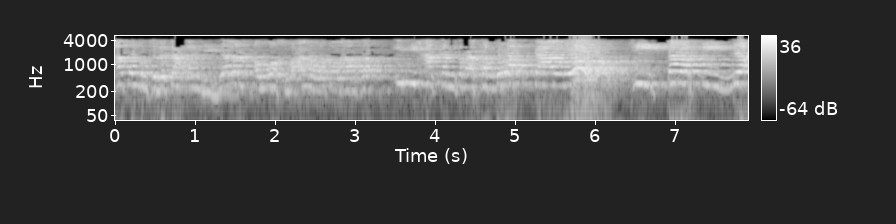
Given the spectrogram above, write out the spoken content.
atau mensedekahkan di jalan Allah Subhanahu wa taala ini akan terasa berat kalau kita tidak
